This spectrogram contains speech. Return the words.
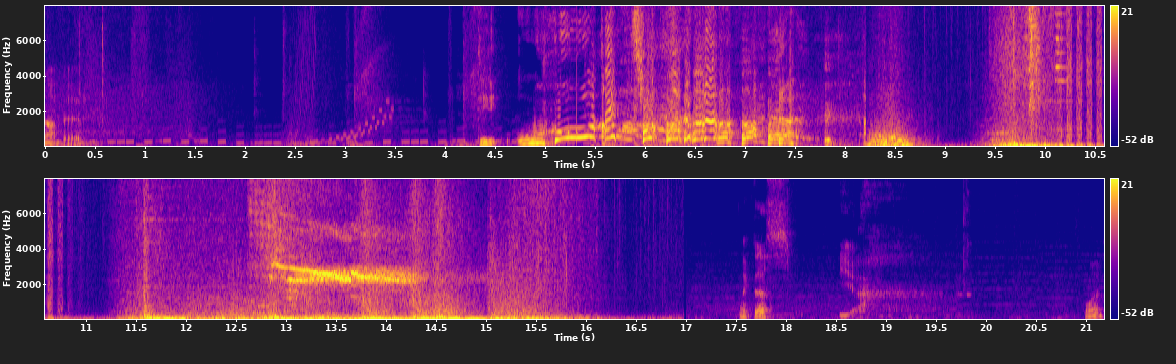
Not dead. Did he? What? like this? Yeah. What?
